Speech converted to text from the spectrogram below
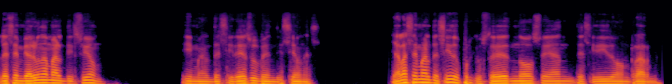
les enviaré una maldición y maldeciré sus bendiciones. Ya las he maldecido porque ustedes no se han decidido a honrarme.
